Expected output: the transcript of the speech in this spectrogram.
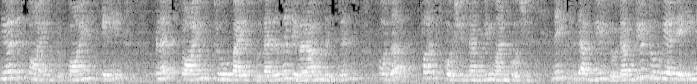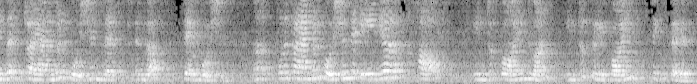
here it is 0.2. 0.8 plus 0.2 by 2 that is the lever arm distance for the first portion W1 portion. Next W2. W2 we are taking in the triangle portion left in the stem portion. Uh, for the triangle portion the area is half into 0.1 into 3.67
